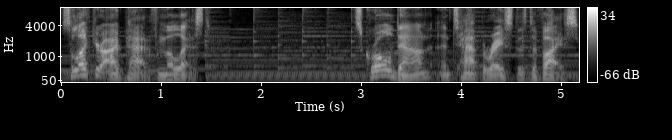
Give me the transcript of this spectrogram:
Select your iPad from the list. Scroll down and tap Erase this device.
